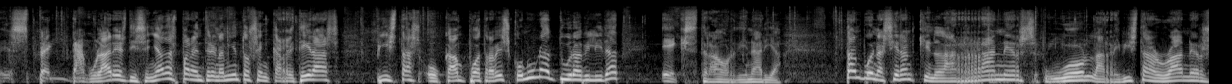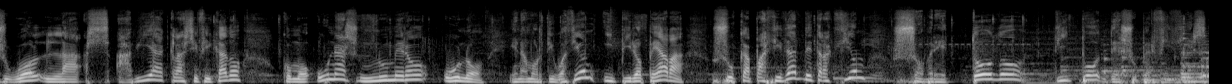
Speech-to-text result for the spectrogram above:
espectaculares diseñadas para entrenamientos en carreteras, pistas o campo a través con una durabilidad extraordinaria. Tan buenas eran que la Runners World, la revista Runners World, las había clasificado como unas número uno en amortiguación y piropeaba su capacidad de tracción sobre todo tipo de superficies.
